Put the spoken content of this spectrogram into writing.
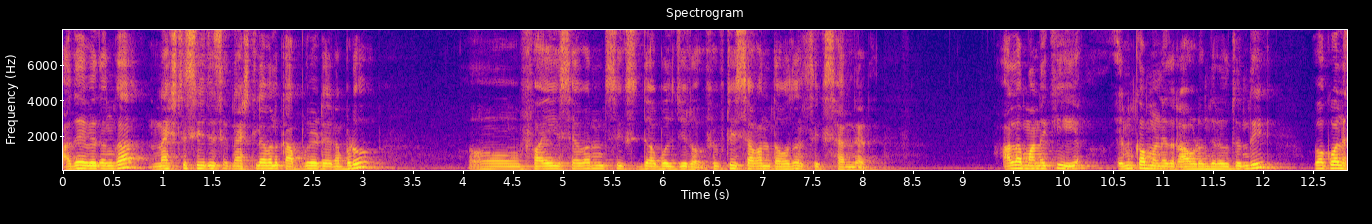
అదేవిధంగా నెక్స్ట్ సిరీస్ నెక్స్ట్ లెవెల్కి అప్గ్రేడ్ అయినప్పుడు five seven six double zero fifty seven thousand six hundred. అలా మనకి ఇన్కమ్ అనేది రావడం జరుగుతుంది. ఒకవేళ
